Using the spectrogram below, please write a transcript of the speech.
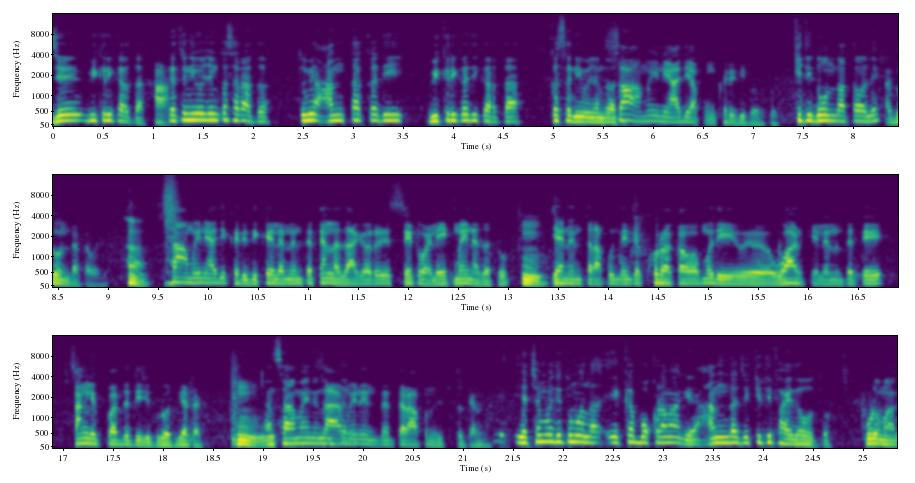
जे विक्री करता हा. त्याचं नियोजन कसं राहतं? तुम्ही आणता कधी विक्री कधी करता? कसं नियोजन राहतं? सहा महिने आधी आपण खरेदी करतो. किती? दोन दातावाले? दोन दातावाले. हा. सहा महिने आधी खरेदी केल्यानंतर त्यांना जागेवर सेट व्हायला एक महिना जातो. हम्म. त्यानंतर आपण त्यांच्या खुराकामध्ये अं, वाढ केल्यानंतर ते चांगल्या पद्धतीची ग्रोथ घेतात. हम्म. आणि सहा सहा महिन्यानंतर महिन्यानंतर आपण विकतो त्यांना. याच्यामध्ये तुम्हाला एका बोकडा मागे अंदाजे किती फायदा होतो पुढं माग?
